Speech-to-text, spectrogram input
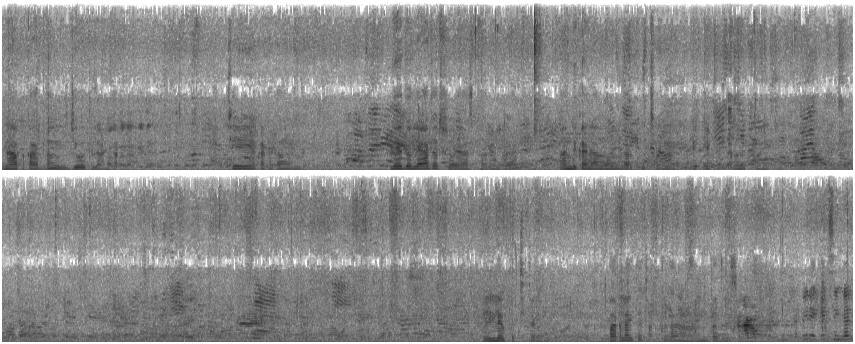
జ్ఞాపకార్థం ఈ జ్యోతులంట. చీకటగా ఉంది. లేదు లేజర్ షో వేస్తారంట. అందుకని అందరు కూర్చొని టికెట్ కొనుక్కొని. వెళ్ళే ఖచ్చితంగా. పగలైతే చక్కగా అంతా చేశారు సింగల్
